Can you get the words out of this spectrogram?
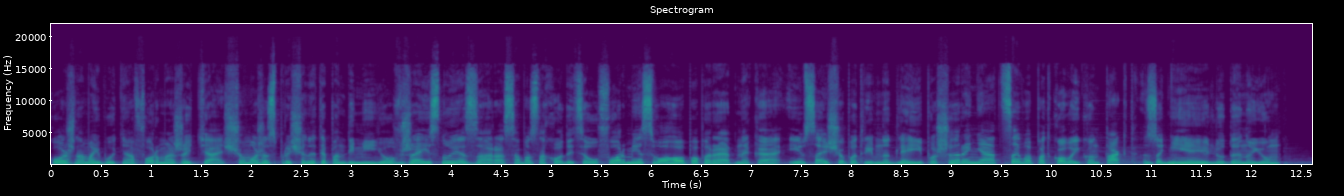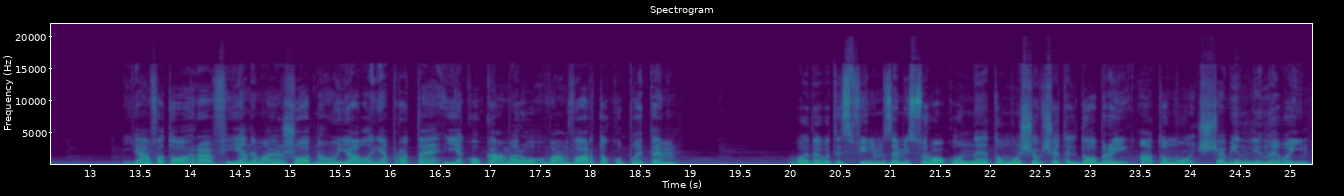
Кожна майбутня форма життя, що може спричинити пандемію, вже існує зараз або знаходиться у формі свого попередника, і все, що потрібно для її поширення, це випадковий контакт з однією людиною. Я фотограф, і я не маю жодного уявлення про те, яку камеру вам варто купити. Ви дивитесь фільм замість уроку не тому, що вчитель добрий, а тому, що він лінивий.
